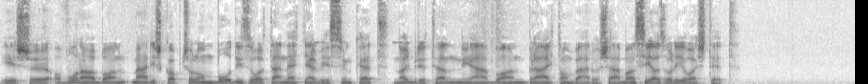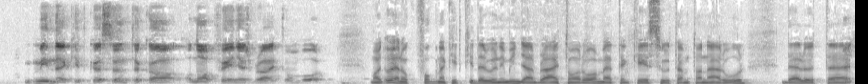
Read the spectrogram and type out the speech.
És a vonalban már is kapcsolom Bódi Zoltán netnyelvészünket Nagy-Britanniában, Brighton városában. Szia Zoli, jó estét! Mindenkit köszöntök a, a napfényes Brightonból. Majd olyanok fognak itt kiderülni mindjárt Brightonról, mert én készültem tanár úr, de előtte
